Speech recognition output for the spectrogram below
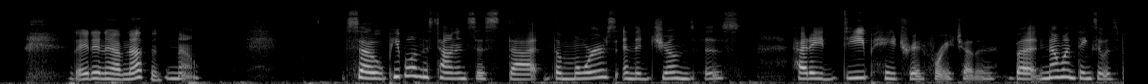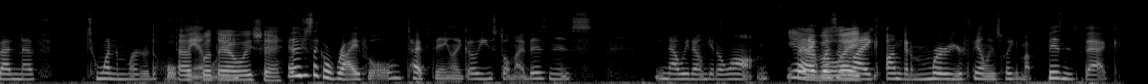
they didn't have nothing. No. So people in this town insist that the Moores and the Joneses had a deep hatred for each other, but no one thinks it was bad enough to want to murder the whole That's family. That's what they always say. It was just like a rival type thing, like, oh, you stole my business. Now we don't get along. Yeah, but it but, wasn't like, like, oh, I'm gonna murder your family so I get my business back.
